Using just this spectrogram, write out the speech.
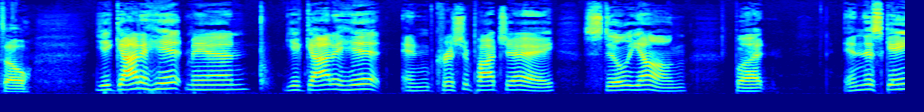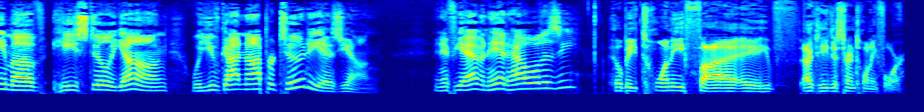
So. You got to hit, man. You got to hit. And Christian Pache, still young, but in this game of he's still young, well, you've got an opportunity as young. And if you haven't hit, how old is he? He'll be 25. Actually, he just turned 24.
